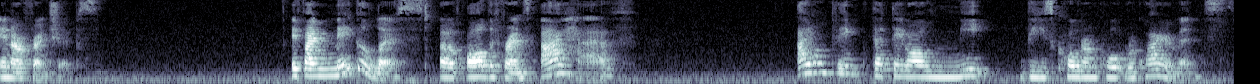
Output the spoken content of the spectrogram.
in our friendships. If I make a list of all the friends I have, I don't think that they all meet these quote unquote requirements,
